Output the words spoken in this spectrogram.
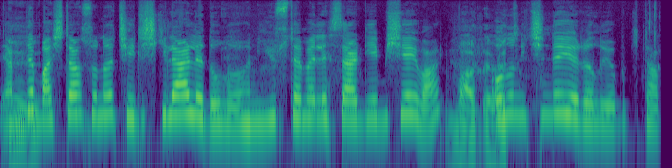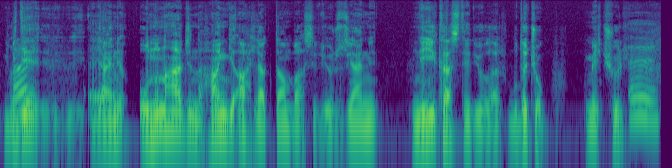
yani ee, bir de baştan sona çelişkilerle dolu hani yüz temel eser diye bir şey var. Var evet. Onun içinde yer alıyor bu kitaplar. Bir de yani ee, onun haricinde hangi ahlaktan bahsediyoruz yani neyi kastediyorlar bu da çok meçhul. Evet.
